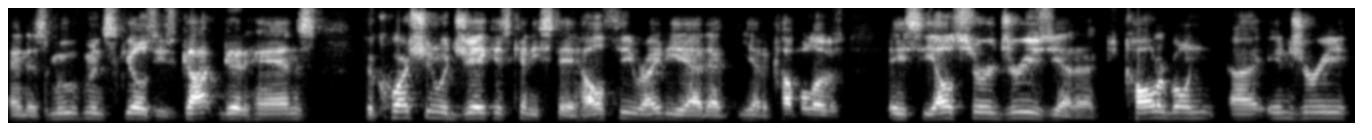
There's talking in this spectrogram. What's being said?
and his movement skills. He's got good hands. The question with Jake is, can he stay healthy? Right? He had a he had a couple of ACL surgeries. He had a collarbone uh, injury.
